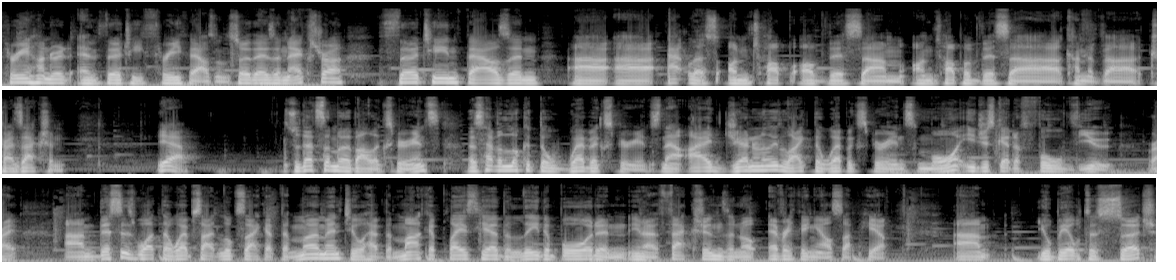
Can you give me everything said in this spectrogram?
333,000. So there's an extra 13,000 uh, uh, Atlas on top of this um, on top of this uh, kind of uh, transaction. Yeah. So that's the mobile experience. Let's have a look at the web experience. Now, I generally like the web experience more. You just get a full view, right? Um, this is what the website looks like at the moment. You'll have the marketplace here, the leaderboard, and you know factions and everything else up here. Um, you'll be able to search.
